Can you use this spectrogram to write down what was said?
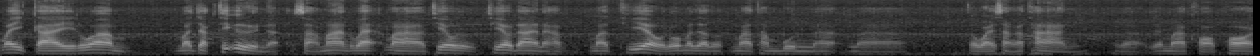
ไม่ไกลหรือว่ามาจากที่อื่นน่ะสามารถแวะมาเที่ยวเที่ยวได้นะครับ มาเที่ยวหรือว่ามาจะมาทำบุญนะฮะมาถวายสังฆทานนะจะมาขอพร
